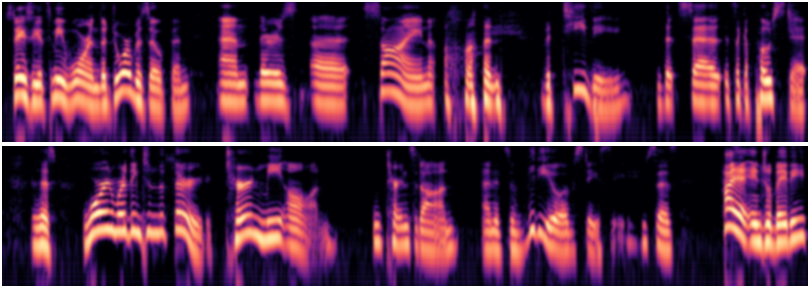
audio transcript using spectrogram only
Stacy, it's me, Warren. The door was open, and there's a sign on the TV that says it's like a post-it. It says, Warren Worthington III, turn me on. He turns it on, and it's a video of Stacy who says, Hiya, Angel Baby.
